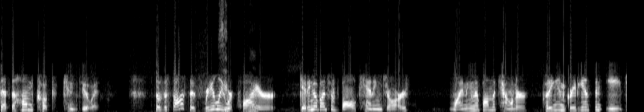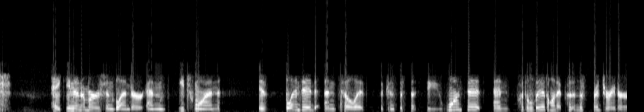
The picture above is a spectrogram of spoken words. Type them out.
that the home cook can do it. So the sauces really See- require getting a bunch of ball canning jars, lining them up on the counter, putting ingredients in each, taking an immersion blender, and each one is blended until it's the consistency you want it, and put a lid on it, put it in the refrigerator.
